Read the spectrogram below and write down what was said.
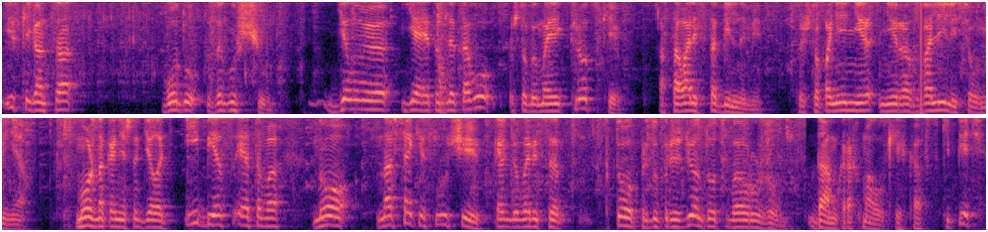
и слегонца воду загущу. Делаю я это для того, чтобы мои клетки оставались стабильными. То есть, чтобы они не, не развалились у меня. Можно, конечно, делать и без этого, но на всякий случай, как говорится, кто предупрежден, тот вооружен. Дам крахмалу слегка вскипеть.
